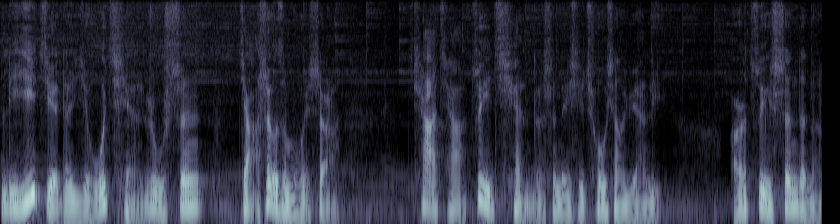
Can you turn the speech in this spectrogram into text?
理解的由浅入深。假设有这么回事儿啊，恰恰最浅的是那些抽象原理，而最深的呢，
